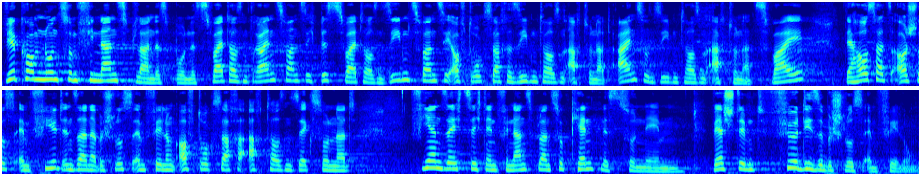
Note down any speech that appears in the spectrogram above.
Wir kommen nun zum Finanzplan des Bundes 2023 bis 2027 auf Drucksache 7801 und 7802. Der Haushaltsausschuss empfiehlt in seiner Beschlussempfehlung auf Drucksache 8664 den Finanzplan zur Kenntnis zu nehmen. Wer stimmt für diese Beschlussempfehlung?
